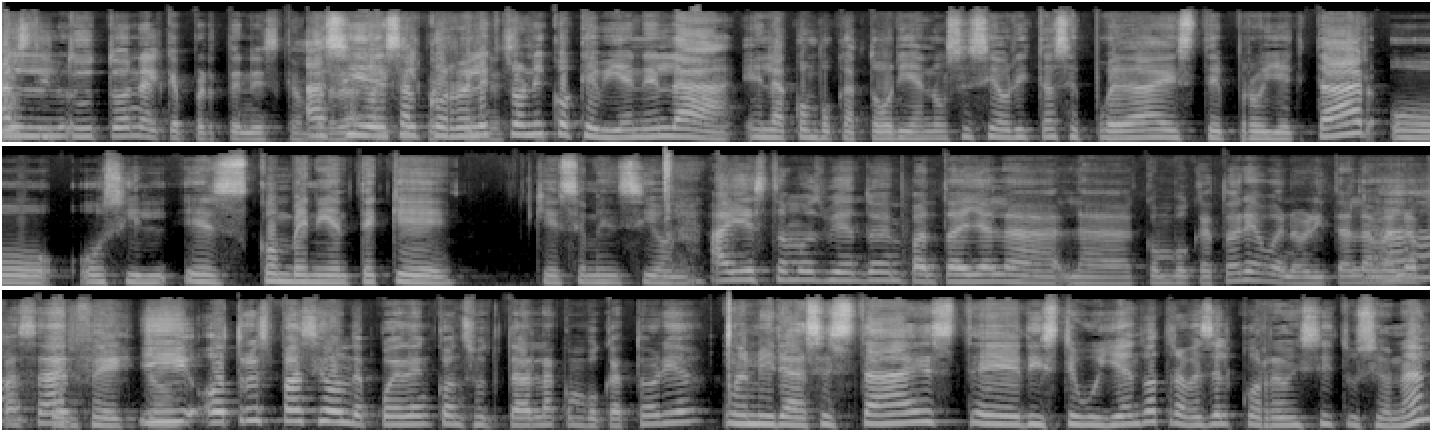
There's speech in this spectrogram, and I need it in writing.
instituto en el que pertenezcan. Así es, al, correo electrónico que viene en la, en la convocatoria. No sé si ahorita se pueda este, proyectar o, o si es conveniente que, que se menciona. Ahí estamos viendo en pantalla la, convocatoria, bueno, ahorita la van a ah, pasar. Perfecto. ¿Y otro espacio donde pueden consultar la convocatoria? Ah, mira, se está este, distribuyendo a través del correo institucional,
